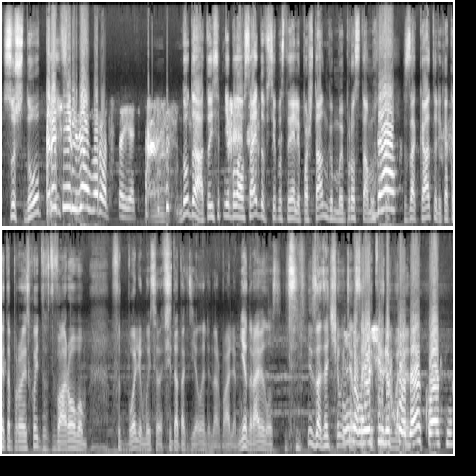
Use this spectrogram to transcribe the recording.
Слушай, ну... Короче, принципе, нельзя у ворот стоять. Ну да, то есть, если бы не было офсайдов, все бы стояли по штангам, мы просто там Да. закатывали, как это происходит в дворовом футболе. Мы всегда, так делали, нормально. Мне нравилось. Зачем эти Ну, очень легко, да, классно.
